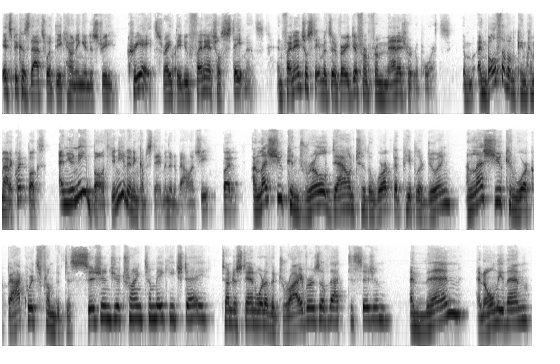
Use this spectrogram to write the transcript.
it's because that's what the accounting industry creates, right? right? They do financial statements, and financial statements are very different from management reports. And both of them can come out of QuickBooks. And you need both. You need an income statement and a balance sheet. But unless you can drill down to the work that people are doing, unless you can work backwards from the decisions you're trying to make each day to understand what are the drivers of that decision, and then, and only then,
